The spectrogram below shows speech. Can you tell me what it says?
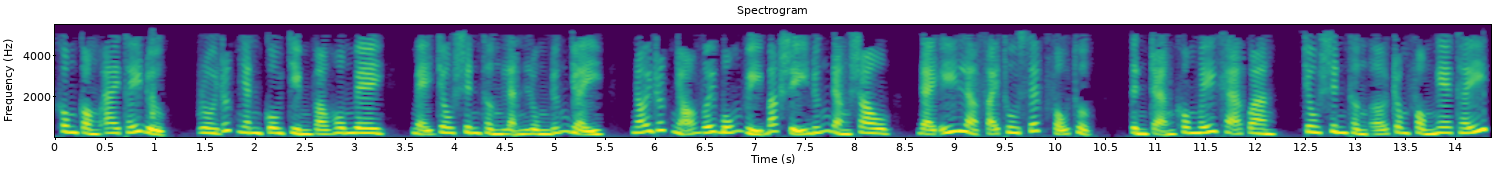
không còn ai thấy được, rồi rất nhanh cô chìm vào hôn mê, mẹ châu sinh thần lạnh lùng đứng dậy, nói rất nhỏ với bốn vị bác sĩ đứng đằng sau, đại ý là phải thu xếp phẫu thuật, tình trạng không mấy khả quan, châu sinh thần ở trong phòng nghe thấy,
